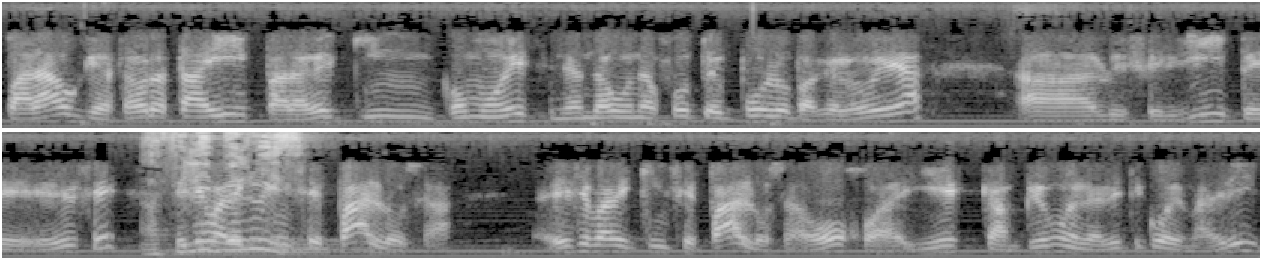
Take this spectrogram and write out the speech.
parado, que hasta ahora está ahí, para ver quién, cómo es, le han dado una foto de Polo para que lo vea, a Luis Felipe, ese, a Felipe vale 15 palos, ¿ah? ese vale 15 palos, ojo, ahí es campeón del Atlético de Madrid,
